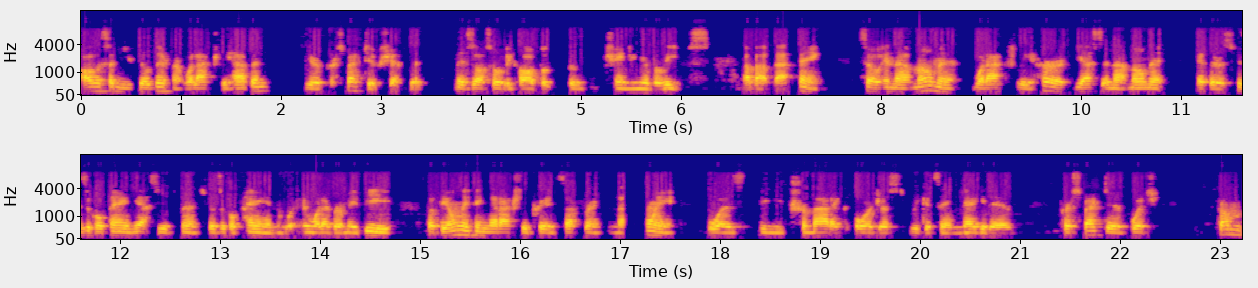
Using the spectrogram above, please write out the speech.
all of a sudden you feel different. What actually happened? Your perspective shifted. This is also what we call changing your beliefs about that thing. So in that moment, what actually hurt, yes, in that moment, if there was physical pain, yes, you experience physical pain and whatever it may be. But the only thing that actually created suffering from that point was the traumatic or just, we could say, negative perspective, which from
